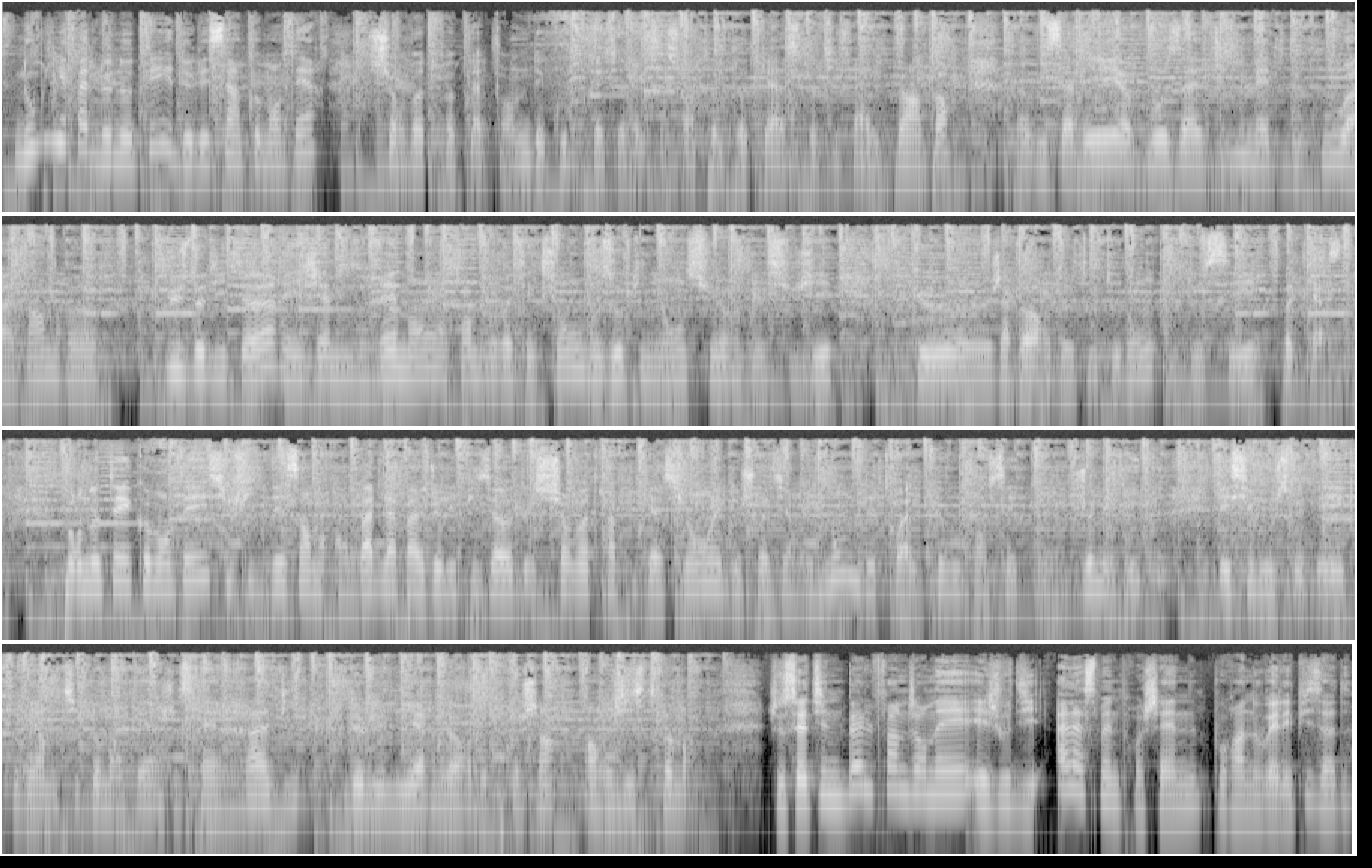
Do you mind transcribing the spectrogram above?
n'oubliez pas de le noter et de laisser un commentaire sur votre plateforme d'écoute préférée, que ce soit Apple Podcast, Spotify, peu importe. Euh, vous savez, vos avis m'aident beaucoup à atteindre euh, plus d'auditeurs et j'aime vraiment entendre vos réflexions, vos opinions sur des sujets que euh, j'aborde tout au long de ces podcasts. Pour noter et commenter, il suffit de descendre en bas de la page de l'épisode sur votre application et de choisir le nombre d'étoiles que vous pensez que je mérite. Et si vous le souhaitez, écrivez un petit commentaire, je serai ravie de le lire lors des prochains enregistrements. Je vous souhaite une belle fin de journée et je vous dis à la semaine prochaine pour un nouvel épisode.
